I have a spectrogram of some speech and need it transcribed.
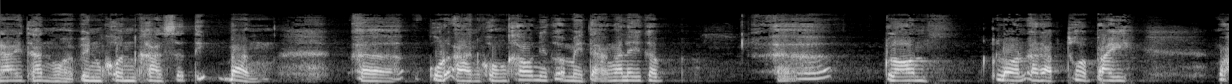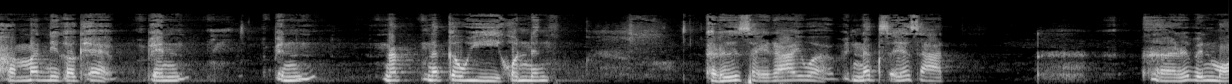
ร้ายท่านว่าเป็นคนขาดสติบ้างกุรอานของเขาเนี่ยก็ไม่ต่างอะไรกับกรอนกรอนอาหรับทั่วไปมุฮัมมัดนี่ก็แค่เป็นเป็นนักนักกวีคนหนึ่งหรือใส่ร้ายว่าเป็นนักศิลศาสตร์ หรือเป็นหมอ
